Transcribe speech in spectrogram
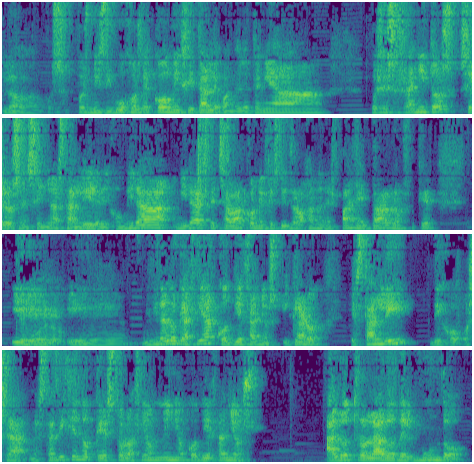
lo- pues, pues mis dibujos de cómics y tal, de cuando yo tenía pues esos añitos, se los enseñó a Stan Lee. Le dijo, mira, mira a este chaval con el que estoy trabajando en España y tal, no sé qué. Y, Qué bueno. y mira lo que hacía con 10 años. Y claro, Stan Lee dijo, o sea, ¿me estás diciendo que esto lo hacía un niño con 10 años al otro lado del mundo?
